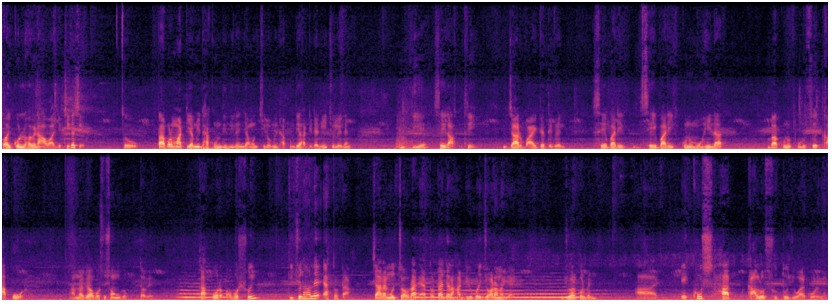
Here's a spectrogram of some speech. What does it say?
ভয় করলে হবে না আওয়াজে, ঠিক আছে? তো তারপর মাটি আপনি ঢাকুন দিয়ে দিলেন, যেমন ছিল আপনি ঢাকুন দিয়ে হাড্ডিটা নিয়ে চলে এলেন। দিয়ে সেই রাত্রে যার বাড়িতে দেবেন, সে বাড়ির, সেই বাড়ির কোনো মহিলার বা কোনো পুরুষের কাপড় আপনাকে অবশ্যই সংগ্রহ করতে হবে। কাপড় অবশ্যই কিছু না হলে এতটা, চার আঙুল চওড়া এতটা যেন হাড্ডির উপরে জড়ানো যায়। জোয়ার করবেন আর একুশ হাত কালো সুতো জোয়ার করবেন।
